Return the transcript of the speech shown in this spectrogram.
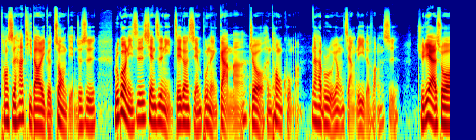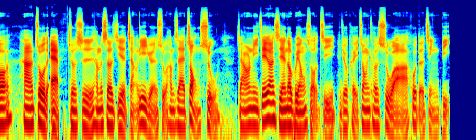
同时，他提到了一个重点，就是如果你是限制你这段时间不能干嘛，就很痛苦嘛。那还不如用奖励的方式。举例来说，他做的 App 就是他们设计的奖励元素，他们是在种树。假如你这段时间都不用手机，你就可以种一棵树啊，获得金币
